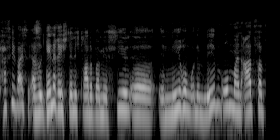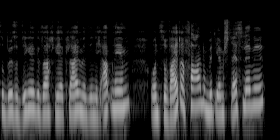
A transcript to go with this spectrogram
Kaffee weiß ich. Also generell stelle ich gerade bei mir viel äh, Ernährung und im Leben um. Mein Arzt hat so böse Dinge gesagt wie Herr Klein, wenn Sie nicht abnehmen und so weiterfahren und mit Ihrem Stresslevel,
